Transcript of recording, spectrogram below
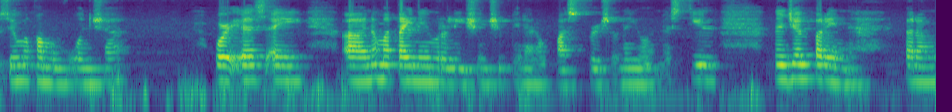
Gusto niya makamove on siya. Or as ay uh, namatay na yung relationship nila ng past person na yun. Still, nandyan pa rin parang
